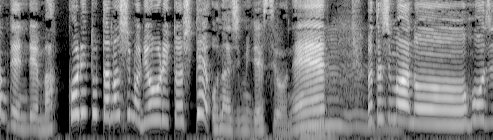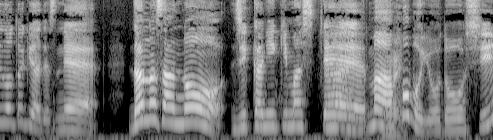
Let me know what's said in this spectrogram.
門店でマッコリと楽しむ料理としておなじみですよね。私もあの、法事の時はですね、旦那さんの実家に行きまして、はい。まあ、はい。ほぼ夜通し、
